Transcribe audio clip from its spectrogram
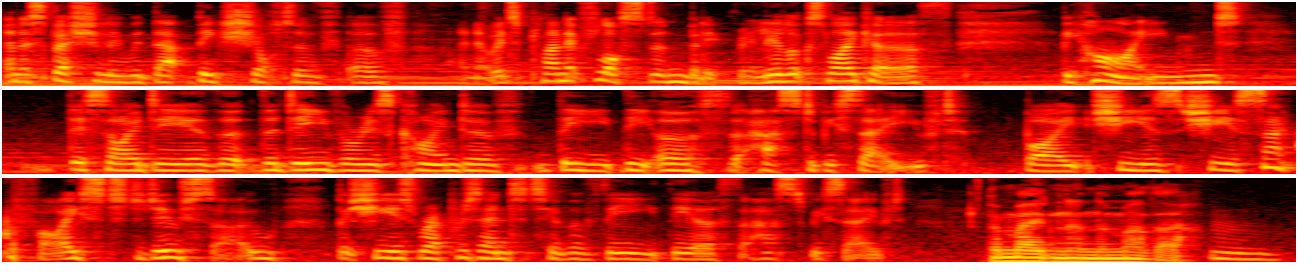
And especially with that big shot of, of I know it's planet Fhloston, but it really looks like Earth behind this idea that the diva is kind of the the Earth that has to be saved. By she is she is sacrificed to do so, but she is representative of the the Earth that has to be saved. The maiden and the mother. dolce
